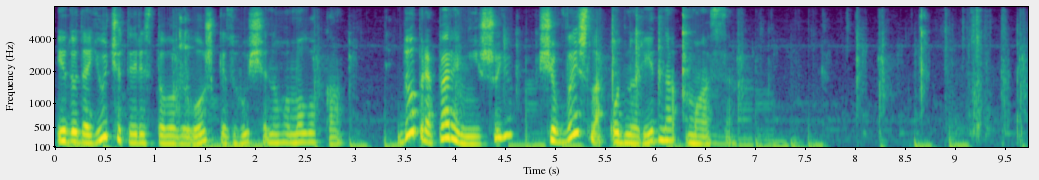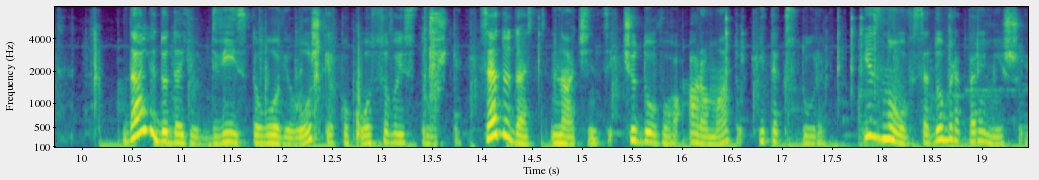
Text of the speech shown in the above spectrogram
І додаю 4 столові ложки згущеного молока. Добре перемішую, щоб вийшла однорідна маса. Далі додаю 2 столові ложки кокосової стружки. Це додасть начинці чудового аромату і текстури. І знову все добре перемішую.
